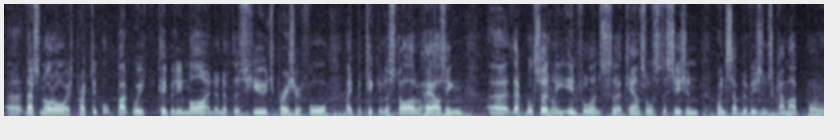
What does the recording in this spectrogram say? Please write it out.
Uh, that's not always practical, but we keep it in mind. And if there's huge pressure for a particular style of housing, uh, that will certainly influence uh, council's decision when subdivisions come up or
